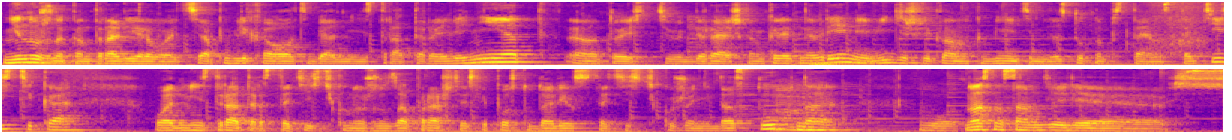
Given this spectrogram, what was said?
не нужно контролировать, опубликовал тебя администратор или нет, э, то есть выбираешь конкретное время, видишь, в рекламном кабинете доступна постоянно статистика, у администратора статистику нужно запрашивать, если пост удалился, статистика уже недоступна. Вот. У нас на самом деле вс-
